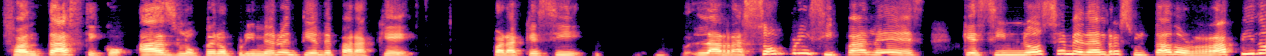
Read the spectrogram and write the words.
fantástico, hazlo, pero primero entiende para qué. Para que si la razón principal es que si no se me da el resultado rápido,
